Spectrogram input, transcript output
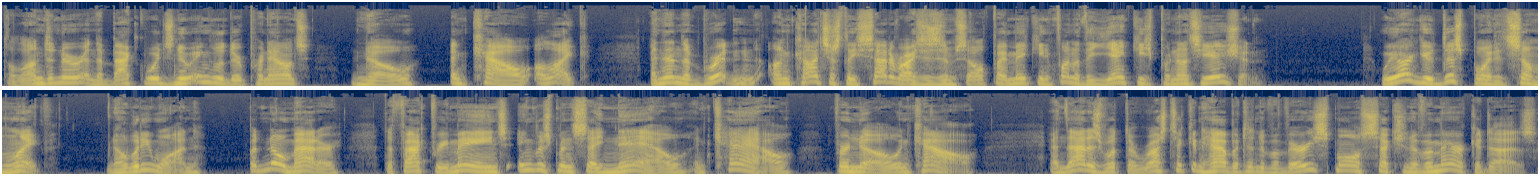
The Londoner and the backwoods New Englander pronounce no and cow alike and then the Briton unconsciously satirizes himself by making fun of the Yankee's pronunciation. We argued this point at some length. Nobody won, but no matter. The fact remains Englishmen say now and cow for no and cow, and that is what the rustic inhabitant of a very small section of America does.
